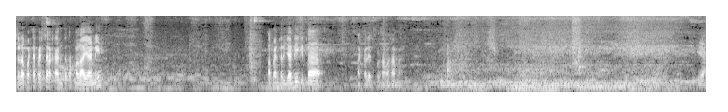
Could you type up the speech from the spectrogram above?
Sedapatnya pester akan tetap melayani. Apa yang terjadi kita akan lihat bersama-sama. Ya.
